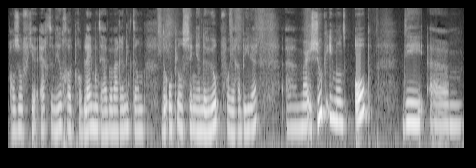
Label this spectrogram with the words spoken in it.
Alsof je echt een heel groot probleem moet hebben. Waarin ik dan de oplossing en de hulp voor je ga bieden. Uh, maar zoek iemand op die, um,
